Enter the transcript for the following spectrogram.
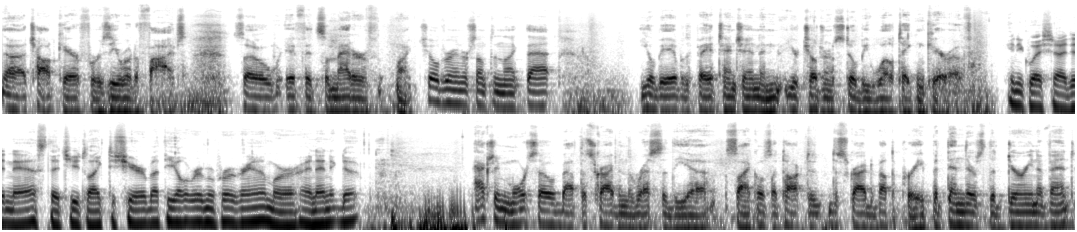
uh, child care for zero to fives. So if it's a matter of like children or something like that, you'll be able to pay attention and your children will still be well taken care of. Any question I didn't ask that you'd like to share about the Yellow Ribbon program or an anecdote? Actually, more so about describing the rest of the uh, cycles. I talked to, described about the pre, but then there's the during event,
